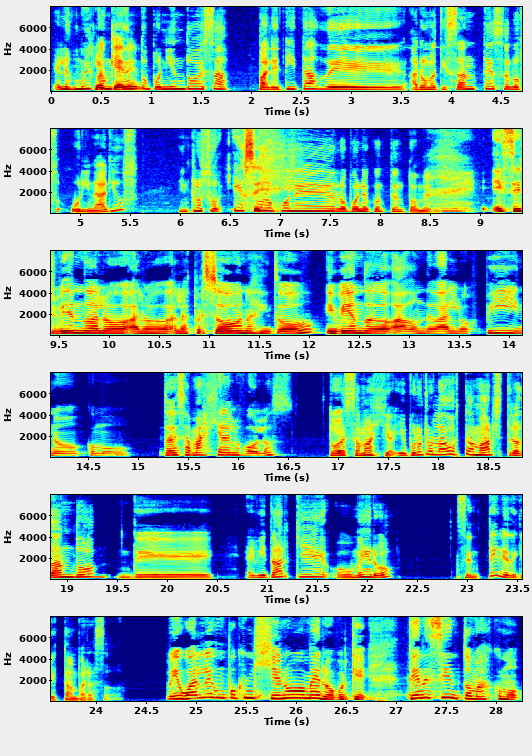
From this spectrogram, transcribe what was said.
Él es muy contento poniendo esas paletitas de aromatizantes a los urinarios. Incluso eso lo pone lo pone contento Homero. Y sirviendo a, a las personas y todo, y viendo a dónde van los pinos, como toda esa magia de los bolos toda esa magia. Y por otro lado está March tratando de evitar que Homero se entere de que está embarazada. Igual es un poco ingenuo Homero, porque tiene síntomas como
